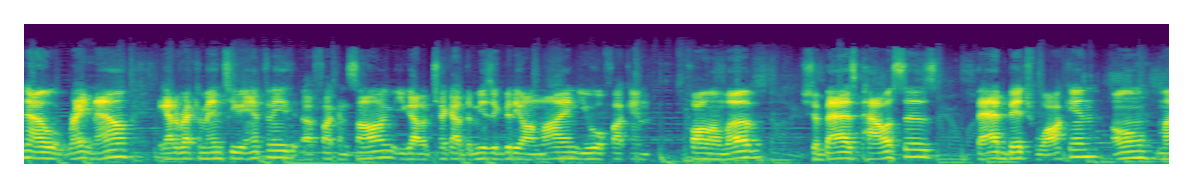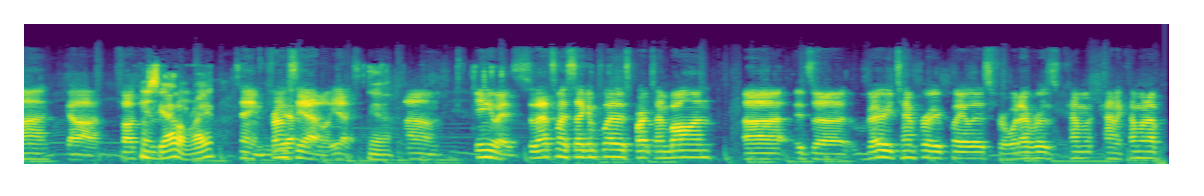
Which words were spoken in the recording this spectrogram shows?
Now, right now, I got to recommend to you, Anthony, a fucking song. You got to check out the music video online. You will fucking fall in love. Shabazz Palaces, Bad Bitch Walking. Oh my God. Fucking From Seattle, right? Same. From Yeah. Seattle, yes. Yeah. Um, anyways, so that's my second playlist, Part Time Ballin'. Uh, it's a very temporary playlist for whatever's coming, kind of coming up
